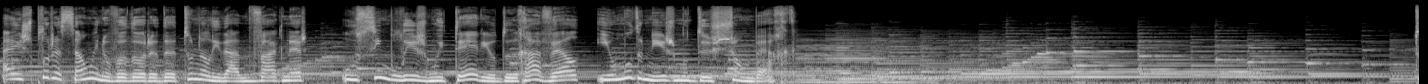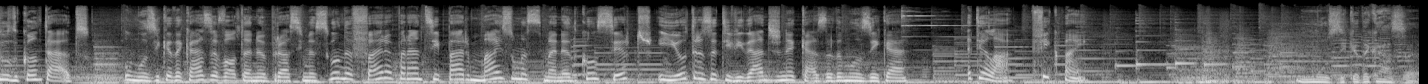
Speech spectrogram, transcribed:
a exploração inovadora da tonalidade de Wagner, o simbolismo etéreo de Ravel e o modernismo de Schoenberg. Tudo contado. O Música da Casa volta na próxima segunda-feira para antecipar mais uma semana de concertos e outras atividades na Casa da Música. Até lá, fique bem. Música da Casa.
